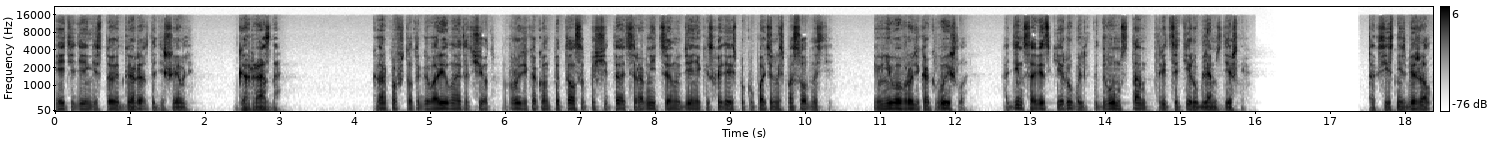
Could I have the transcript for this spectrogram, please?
Эти деньги стоят гораздо дешевле. Гораздо. Карпов что-то говорил на этот счет. Вроде как он пытался посчитать, сравнить цену денег, исходя из покупательной способности и у него вроде как вышло. Один советский рубль к 230 рублям здешних. Таксист не сбежал.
